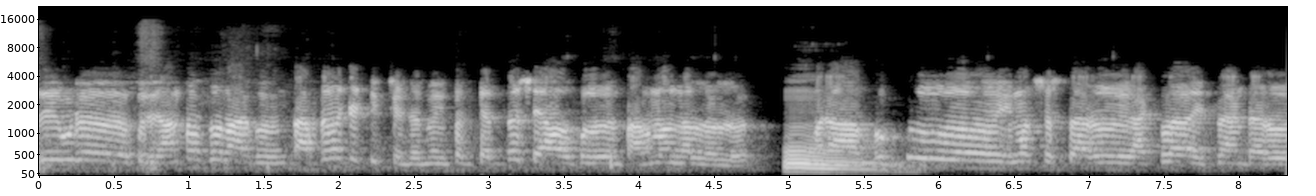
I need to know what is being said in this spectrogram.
దేవుడు కొద్దిగా అంతంతో నాకు ఇంత అర్థమయ్యేటట్టు ఇచ్చిండు. మీ ఇంత పెద్ద సేవకులు ఇంత అనుమంగళ్ళు. మరి ఆ బుక్ విమర్శిస్తారు అట్లా ఇట్లా అంటారు.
